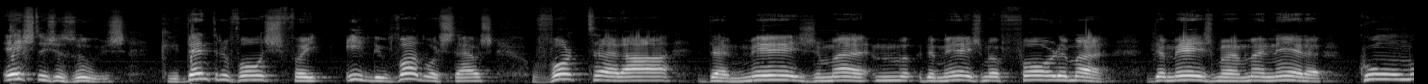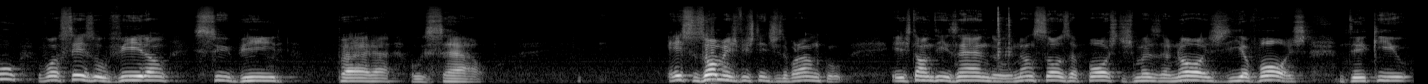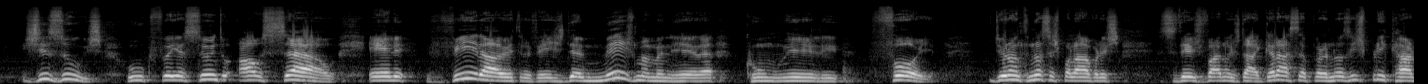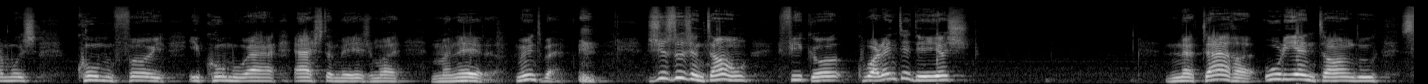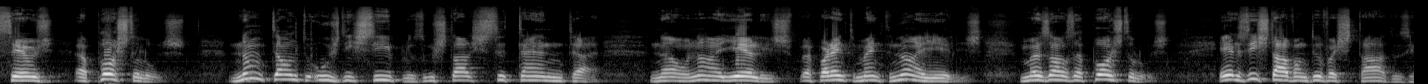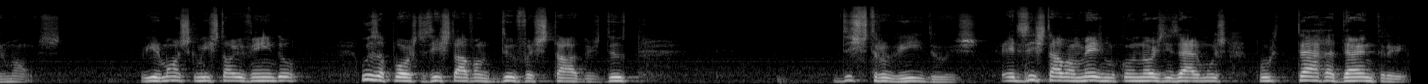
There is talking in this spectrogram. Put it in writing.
Este Jesus, que dentre vós foi elevado aos céus, voltará da mesma, da mesma forma, da mesma maneira como vocês ouviram subir para o céu. Esses homens vestidos de branco estão dizendo, não só aos apóstolos, mas a nós e a vós, de que Jesus, o que foi assunto ao céu, ele virá outra vez da mesma maneira como ele foi. Durante nossas palavras, se Deus vai nos dar graça para nós explicarmos como foi e como é esta mesma maneira. Muito bem. Jesus então ficou 40 dias na terra orientando seus apóstolos, não tanto os discípulos, os tais 70, não, não a eles, aparentemente não a eles, mas aos apóstolos. Eles estavam devastados, irmãos. Irmãos que me estão ouvindo, os apóstolos estavam devastados, de, destruídos. Eles estavam mesmo, como nós dizermos, por terra dentro.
